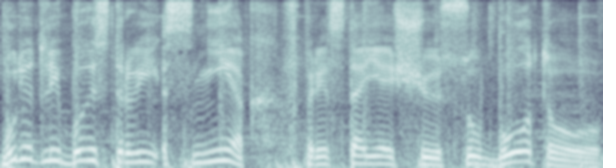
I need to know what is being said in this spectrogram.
Будет ли быстрый снег в предстоящую субботу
